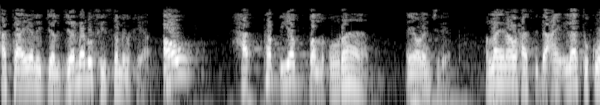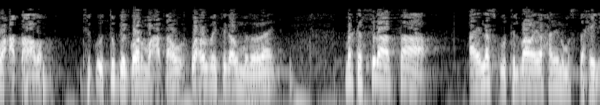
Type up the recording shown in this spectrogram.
xataa yalija aljamalu fii sami lkhiyaad aw xata byada alguraab ayay odhan jireen wallahi inaan waxaasi dhacayn ilaa tukuhu cadaado. Tuga goormu cadaado. Wax walba isagaa u madoobaay marka sidaasaa ay nasku tilmaamaya waxaan inuu mustaxiil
